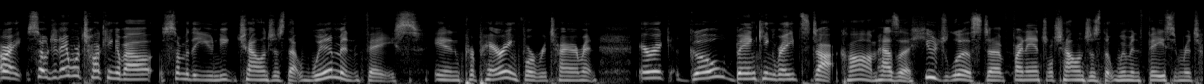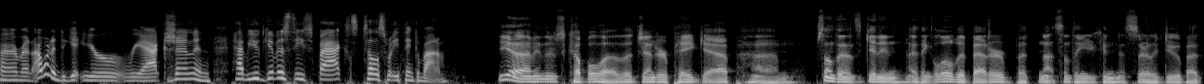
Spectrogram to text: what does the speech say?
All right, so today we're talking about some of the unique challenges that women face in preparing for retirement. Eric, GoBankingRates.com has a huge list of financial challenges that women face in retirement. I wanted to get your reaction and have you give us these facts. Tell us what you think about them. Yeah, I mean, there's a couple. Uh, the gender pay gap, um, something that's getting, I think, a little bit better, but not something you can necessarily do about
